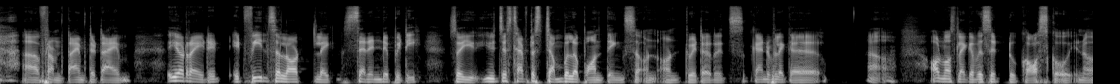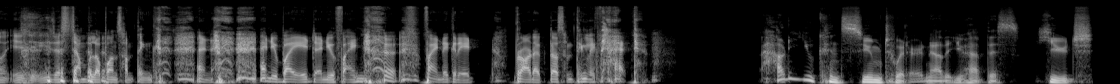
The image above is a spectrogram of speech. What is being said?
uh, from time to time. You're right. It, it feels a lot like serendipity. So you, you just have to stumble upon things on, on Twitter. It's kind of like a uh, almost like a visit to Costco. You know, you, you just stumble upon something and and you buy it and you find find a great product or something like that how do you consume Twitter now that you have this huge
